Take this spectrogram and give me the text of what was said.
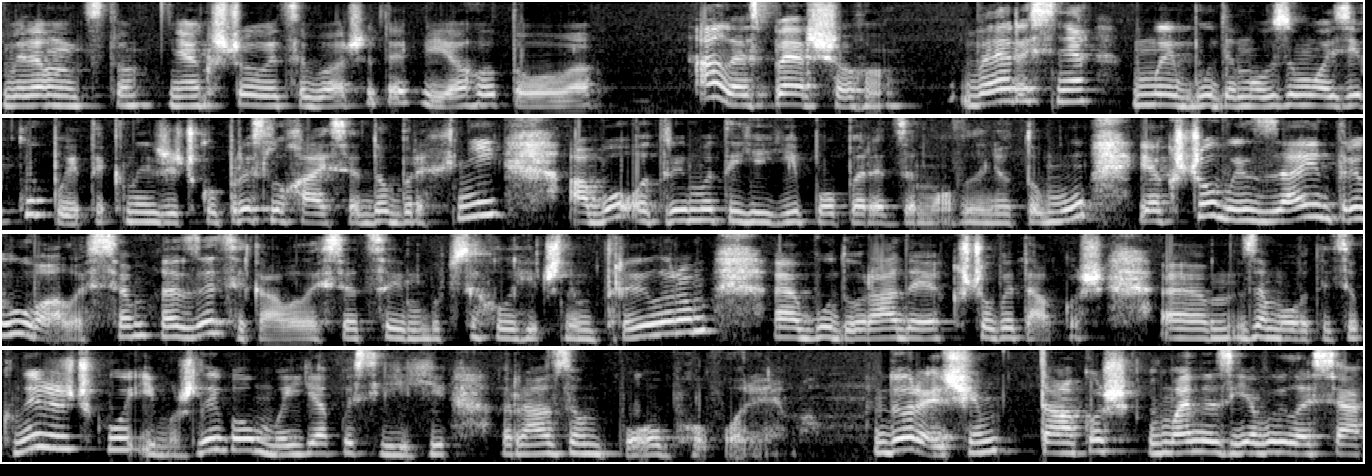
Видавництво, якщо ви це бачите, я готова. Але з 1 вересня ми будемо в змозі купити книжечку Прислухайся до брехні або отримати її по передзамовленню. Тому, якщо ви заінтригувалися, зацікавилися цим психологічним трилером, е, буду рада, якщо ви також е, замовите цю книжечку, і можливо, ми якось її разом пообговорюємо. До речі, також в мене з'явилася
